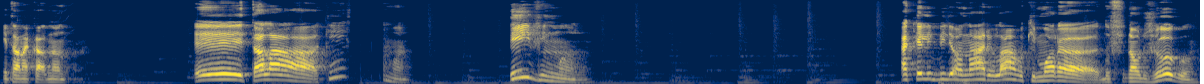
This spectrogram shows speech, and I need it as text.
Quem tá na casa? Eita, lá. Quem é esse, mano? David, mano. Aquele bilionário lá que mora do final do jogo.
